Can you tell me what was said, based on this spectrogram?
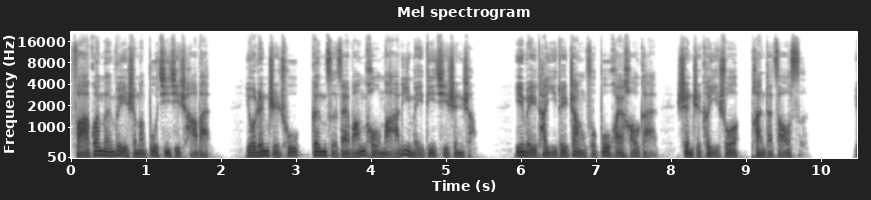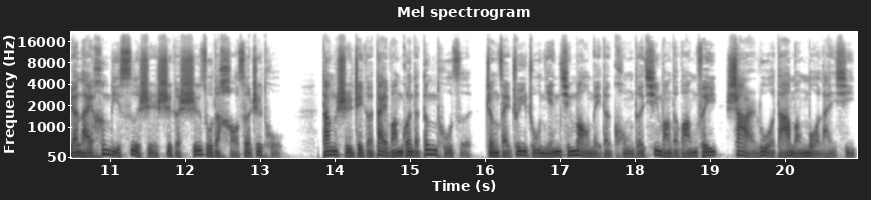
法官们为什么不积极查办？有人指出根子在王后玛丽美第奇身上，因为她已对丈夫不怀好感，甚至可以说盼他早死。原来亨利四世是个十足的好色之徒。当时这个戴王冠的登徒子正在追逐年轻貌美的孔德亲王的王妃沙尔洛达蒙莫兰西。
